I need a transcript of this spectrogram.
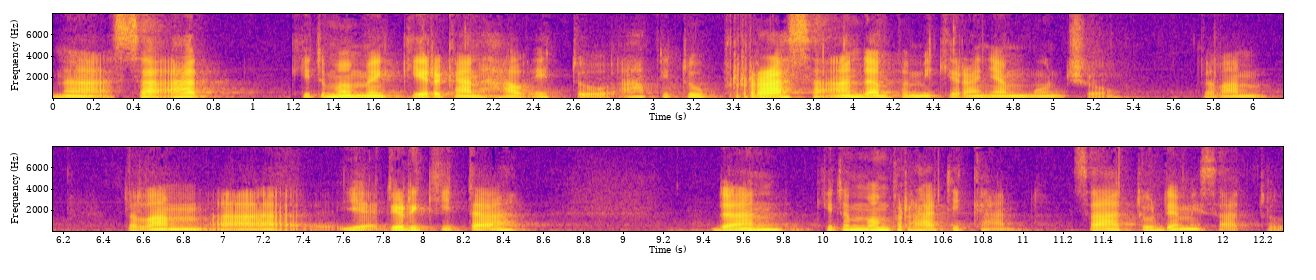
Nah, saat kita memikirkan hal itu, apa itu perasaan dan pemikiran yang muncul dalam dalam uh, ya diri kita dan kita memperhatikan satu demi satu.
